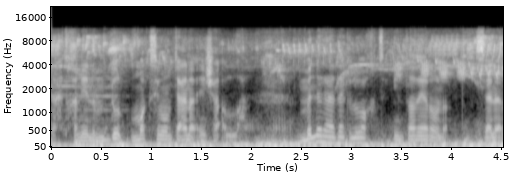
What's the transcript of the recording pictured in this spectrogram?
راح تخلينا نمدوا الماكسيموم تاعنا إن شاء الله. من هذاك الوقت انتظرونا. سلام.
